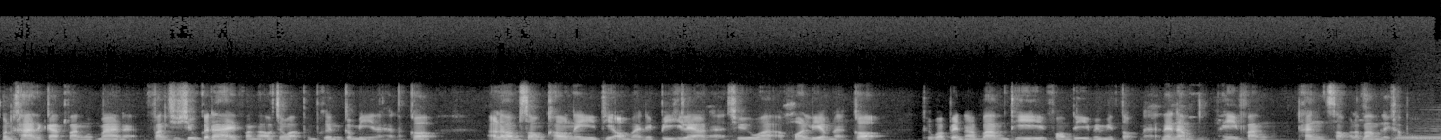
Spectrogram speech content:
คนข้างในการฟังมากๆนะฟังชิวๆก็ได้ ฟังเอาจังหวะเพลินๆก็มีนะฮะแล้วก็ อัลบั้มสองเขาในที่ออกมาในปีที่แล้วนะชื่อว่า Aquarium นะก็ถือว่าเป็นอัลบั้มที่ฟอร์มดีไม่มีตกนะแนะนำให้ฟังทั้งสองอัลบั้มเลยครับผม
